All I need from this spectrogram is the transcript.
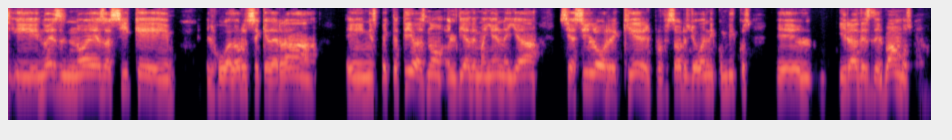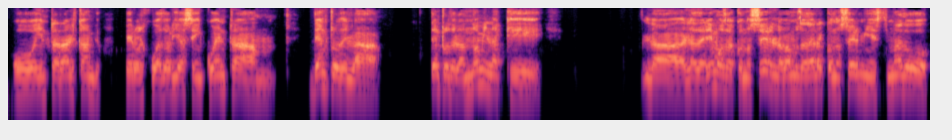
y, no, es, no es así que el jugador se quedará en expectativas, no, el día de mañana ya si así lo requiere el profesor Giovanni Cumbicos, irá desde el vamos o entrará al cambio, pero el jugador ya se encuentra mm, dentro de la dentro de la nómina que la, daremos a conocer, la vamos a dar a conocer, mi estimado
